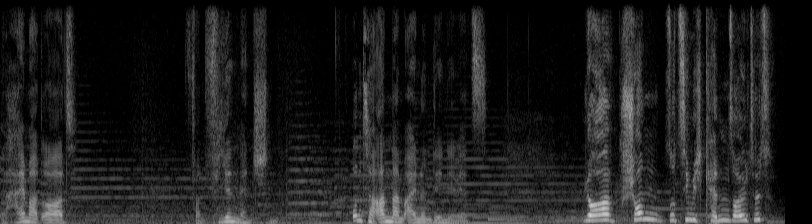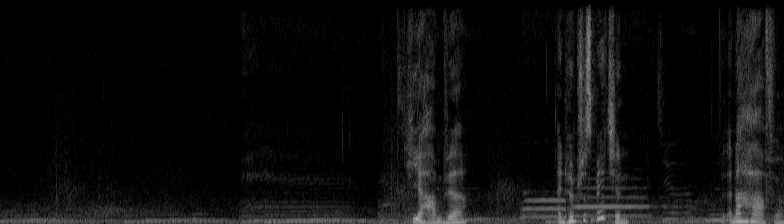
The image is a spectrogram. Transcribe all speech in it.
Der Heimatort von vielen Menschen. Unter anderem einen, den ihr jetzt ja schon so ziemlich kennen solltet. Hier haben wir ein hübsches Mädchen mit einer Harfe,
